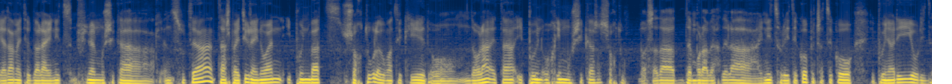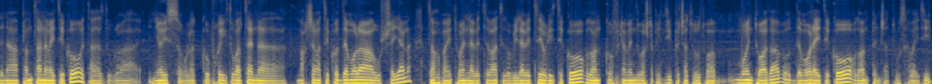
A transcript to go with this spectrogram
Gada maite dudala enitz filmen musika entzutea, eta aspaitik nahi nuen ipuin bat sortu, lagumatiki edo dola, eta ipuin hori musika sortu. Gauza da denbora behar dela hainitz hori iteko, petsatzeko ipuinari hori dena plantan emaiteko, eta ez dugula inoiz horlako proiektu baten uh, martxan bateko denbora usaian, eta hori maituen labete bat edo bilabete hori iteko, ordoan konfinamendu astapentik pentsatu dut, ba, momentua da, bo, denbora iteko, ordoan pentsatu zerbaiti.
